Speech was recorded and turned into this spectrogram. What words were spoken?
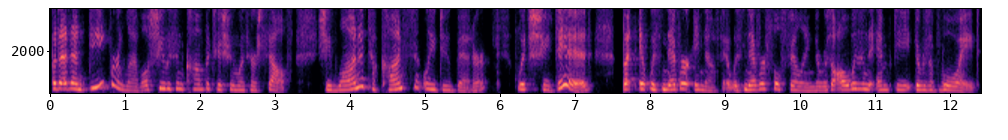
but at a deeper level, she was in competition with herself. She wanted to constantly do better, which she did, but it was never enough. It was never fulfilling. There was always an empty, there was a void.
